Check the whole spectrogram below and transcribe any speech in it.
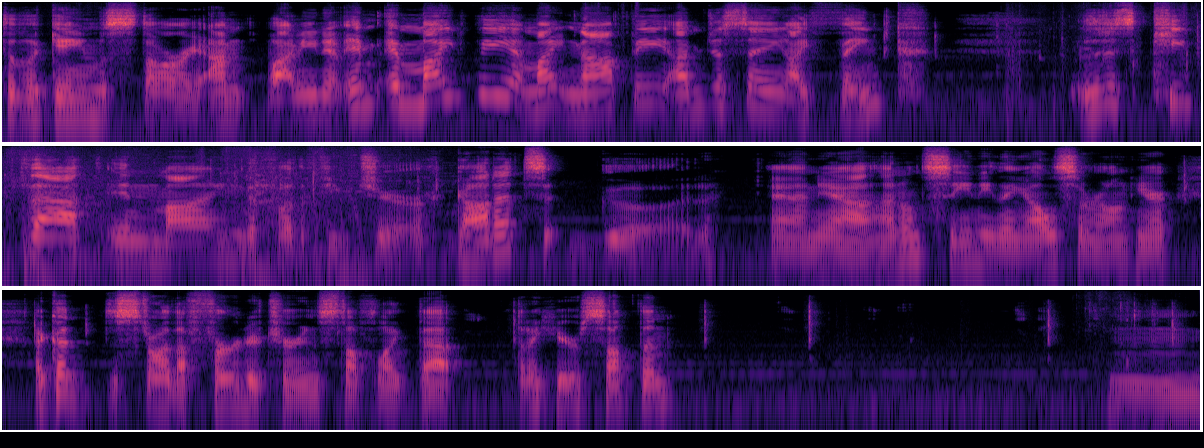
to the game's story. I'm, I mean, it, it might be, it might not be. I'm just saying I think. Just keep that in mind for the future. Got it? Good. And yeah, I don't see anything else around here. I could destroy the furniture and stuff like that. Did I hear something? Hmm.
